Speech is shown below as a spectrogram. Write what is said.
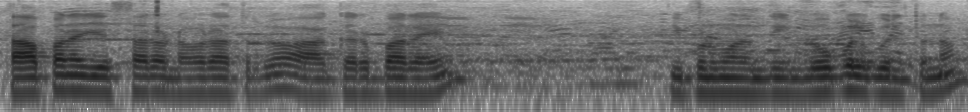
స్థాపన చేస్తారో నవరాత్రిలో ఆ గర్భాలయం. ఇప్పుడు మనం దీని లోపలికి వెళ్తున్నాం.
